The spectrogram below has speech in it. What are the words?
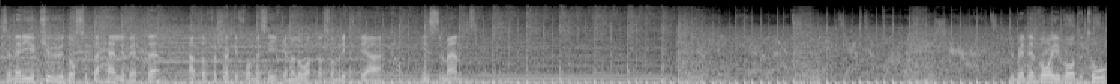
Sen är det ju kudos utav helvete att de försöker få musiken att låta som riktiga instrument. Nu blir det Voivod-tok.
